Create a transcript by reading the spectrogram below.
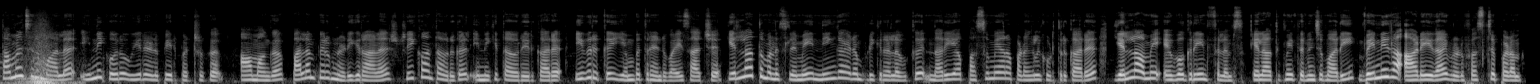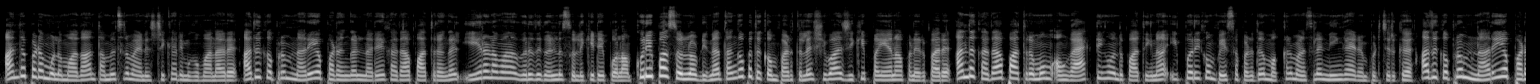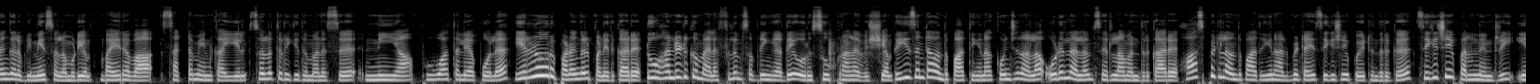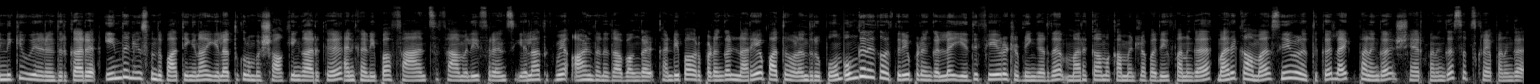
தமிழ் சினிமால இன்னைக்கு ஒரு உயிரிழப்பு ஏற்பட்டிருக்கு. ஆமாங்க பழம்பெரும் நடிகரான ஸ்ரீகாந்த் அவர்கள் இன்னைக்கு தவறியிருக்காரு. இவருக்கு எண்பத்தி ரெண்டு வயசாச்சு. எல்லாத்து மனசுலயுமே நீங்க இடம் பிடிக்கிற அளவுக்கு நிறைய பசுமையான படங்கள் கொடுத்திருக்காரு. எல்லாமே எவர்கிரீன் பிலிம்ஸ் எல்லாத்துக்குமே தெரிஞ்ச மாதிரி வெண்ணிற ஆடை தான் இவரோட ஃபர்ஸ்ட் படம். அந்த படம் மூலமா தான் தமிழ் சினிமா இண்டஸ்ட்ரிக்கு அறிமுகமானாரு. அதுக்கப்புறம் நிறைய படங்கள் நிறைய கதாபாத்திரங்கள் ஏராளமான விருதுகள்னு சொல்லிக்கிட்டே போலாம். குறிப்பா சொல்லணும் அப்படின்னா தங்கப்பதக்கம் படத்துல சிவாஜிக்கு பையனா பண்ணிருப்பாரு. அந்த கதாபாத்திரமும் அவங்க ஆக்டிங்கும் வந்து பாத்தீங்கன்னா இப்ப வரைக்கும் பேசப்படுது. மக்கள் மனசுல நீங்க இடம் பிடிச்சிருக்கு. அதுக்கப்புறம் நிறைய படங்கள் அப்படின்னே சொல்ல முடியும். பைரவா சட்டமேன் கையில் சொல்ல துடிக்குது மனசு நீயா பூவா தலையா போல இருநூறு படங்கள் பண்ணிருக்காரு. டூ ஹண்ட்ரடுக்கு மேல பிலிம்ஸ் அப்படிங்கறதே ஒரு சூப்பரான விஷயம். ரீசெண்டா வந்து பாத்தீங்கன்னா கொஞ்ச நாளா உடல் நலம் சரியில்லாம இருந்திருக்காரு. ஹாஸ்பிட்டல் வந்து பாத்தீங்கன்னா அட்மிட் ஆகி சிகிச்சை போயிட்டு இருந்திருக்கு. சிகிச்சை பலனின்றி இன்னைக்கு உயிரிழந்திருக்காரு. இந்த நியூஸ் வந்து பாத்தீங்கன்னா எல்லாத்துக்கும் ரொம்ப ஷாக்கிங்கா இருக்கு. அண்ட் கண்டிப்பா ஃபேன்ஸ் ஃபேமிலி ஃப்ரெண்ட்ஸ் எல்லாத்துக்குமே ஆழ்ந்த அனுதாபங்கள். கண்டிப்பா அவர் படங்கள் நிறைய பார்த்து வளர்ந்துருப்போம். உங்களுக்கு ஒரு திரைப்படங்கள்ல எது ஃபேவரட் அப்படிங்கறத மறக்காம கமெண்ட்ல பதிவு பண்ணுங்க. மறக்காம சினிமத்துக்கு லைக் பண்ணுங்க. ஷேர் பண்ணுங்க சப்ஸ்கிரைப் பண்ணுங்க.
